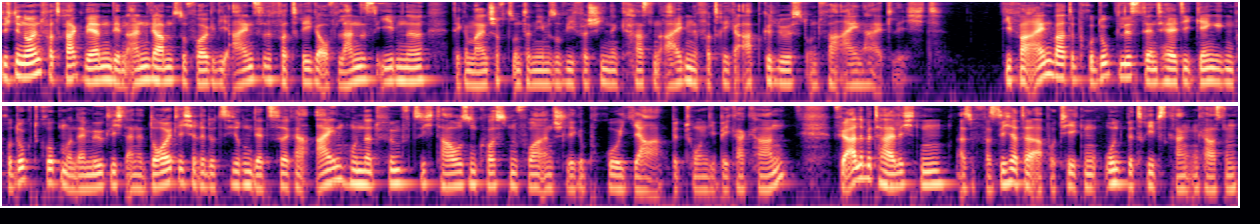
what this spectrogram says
Durch den neuen Vertrag werden den Angaben zufolge die Einzelverträge auf Landesebene der Gemeinschaftsunternehmen sowie verschiedenen Kassen eigene Verträge abgelöst und vereinheitlicht. Die vereinbarte Produktliste enthält die gängigen Produktgruppen und ermöglicht eine deutliche Reduzierung der ca. 150.000 Kostenvoranschläge pro Jahr, betonen die BKK. Für alle Beteiligten, also Versicherte, Apotheken und Betriebskrankenkassen,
